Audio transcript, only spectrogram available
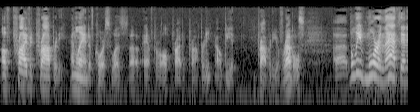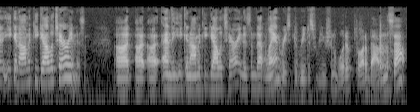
of private property. And land, of course, was, uh, after all, private property, albeit property of rebels. Uh, believed more in that than in economic egalitarianism. Uh, uh, and the economic egalitarianism that land redistribution would have brought about in the South.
